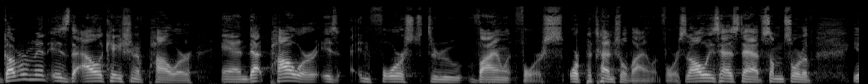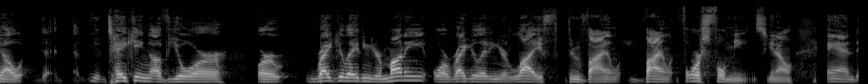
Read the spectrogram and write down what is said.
government is the allocation of power, and that power is enforced through violent force or potential violent force. It always has to have some sort of, you know, taking of your or regulating your money or regulating your life through violent, violent, forceful means. You know, and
